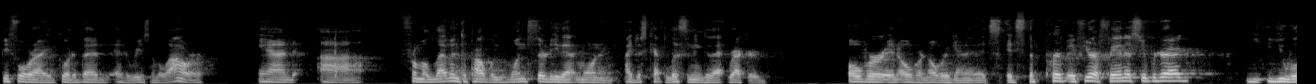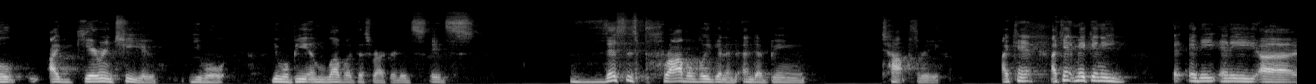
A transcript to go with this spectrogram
before I go to bed at a reasonable hour, and uh, from 11 to probably 1:30 that morning, I just kept listening to that record over and over and over again. And it's it's the perfect. If you're a fan of Superdrag, you, you will. I guarantee you, you will you will be in love with this record. It's it's this is probably going to end up being top three. I can't I can't make any any any uh,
